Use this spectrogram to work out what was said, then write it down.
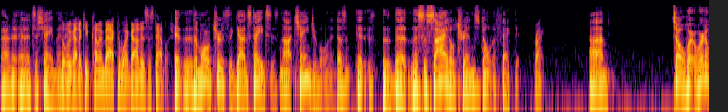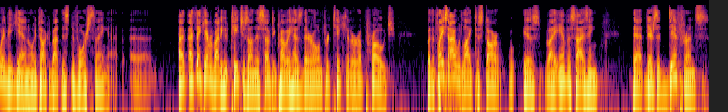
And, and it's a shame. And So we've got to keep coming back to what God has established. it, the moral truth that God states is not changeable, and it doesn't. It, the the societal trends don't affect it. Right. Um, so where where do we begin when we talk about this divorce thing? Uh, I, I think everybody who teaches on this subject probably has their own particular approach, but the place I would like to start is by emphasizing that there's a difference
